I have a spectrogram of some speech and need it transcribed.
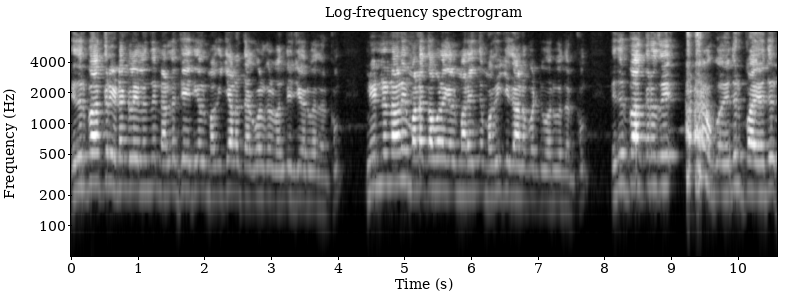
எதிர்பார்க்குற இடங்களிலிருந்து நல்ல செய்திகள் மகிழ்ச்சியான தகவல்கள் வந்து சேருவதற்கும் நீண்ட நாளே மனக்கவலைகள் மறைந்து மகிழ்ச்சி காணப்பட்டு வருவதற்கும் எதிர்பார்க்கறது எதிர்பா எதிர்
